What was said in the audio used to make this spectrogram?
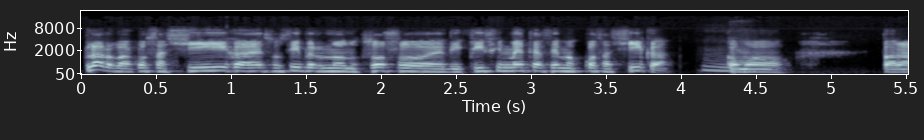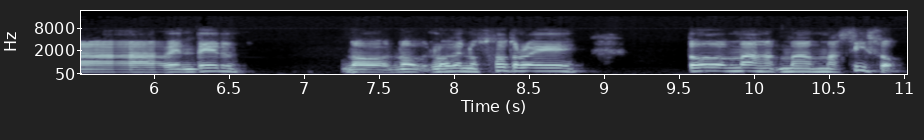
Claro, para cosas chicas, eso sí, pero nosotros eh, difícilmente hacemos cosas chicas, mm. como para vender. No, no, lo de nosotros es todo más, más macizo.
